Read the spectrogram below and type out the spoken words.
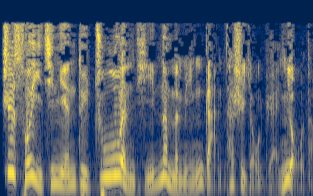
之所以今年对猪问题那么敏感，它是有缘由的。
